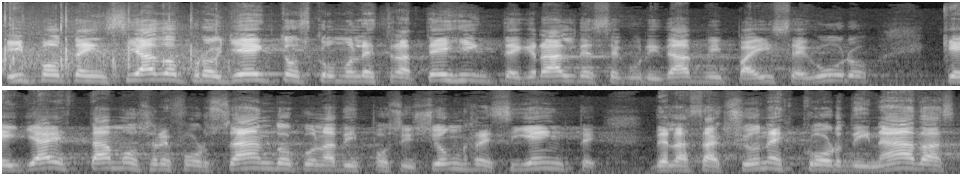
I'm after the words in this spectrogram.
y potenciado proyectos como la Estrategia Integral de Seguridad Mi País Seguro, que ya estamos reforzando con la disposición reciente de las acciones coordinadas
